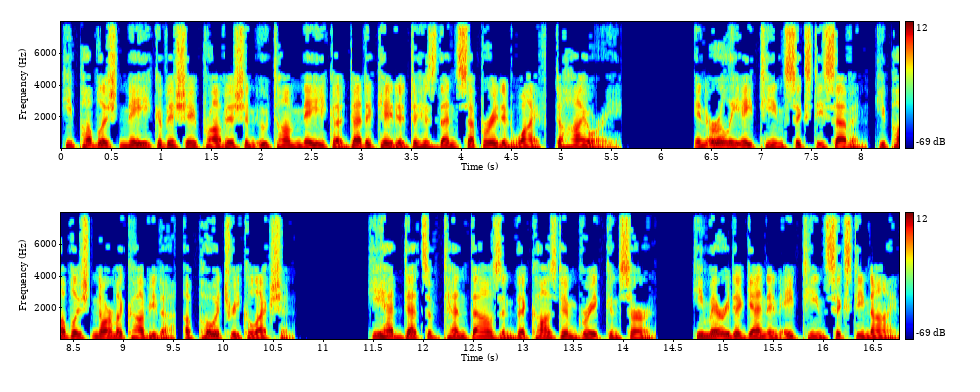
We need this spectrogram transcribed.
He published Naikavishepravish and Uttam Naika dedicated to his then separated wife, Dahiori. In early 1867, he published Narmakavita, a poetry collection. He had debts of 10,000 that caused him great concern. He married again in 1869.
